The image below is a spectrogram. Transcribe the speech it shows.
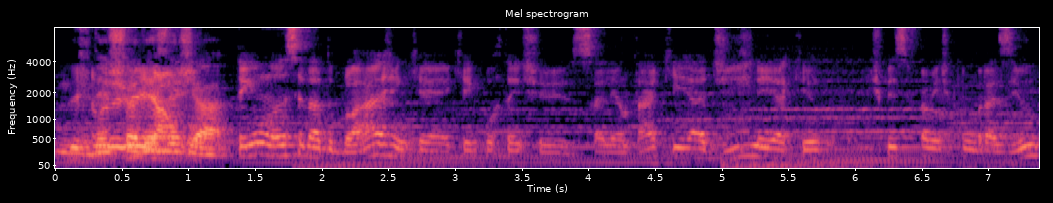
deixando Deixa a desejar um. Tem um lance da dublagem que é, que é importante salientar que a Disney, aqui, especificamente aqui no Brasil,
